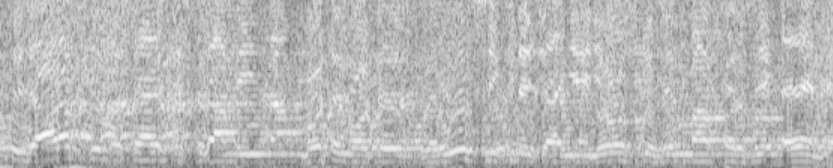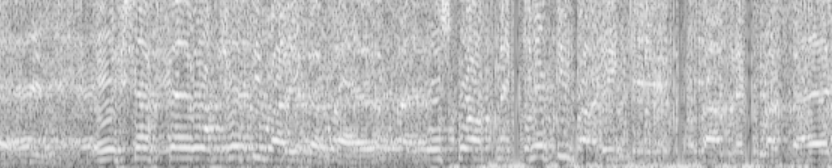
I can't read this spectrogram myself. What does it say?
تجارت کے مسائل اسلامی موٹے موٹے ضرور سیکھنے چاہیے یہ اس کے ذمہ فرض عین ہے ایک شخص ہے وہ کھیتی باڑی کرتا ہے اس کو اپنے کھیتی باڑی کے متعلق مسائل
